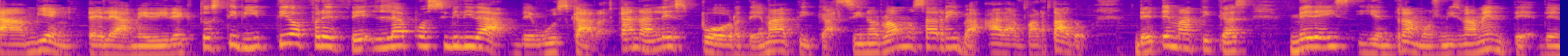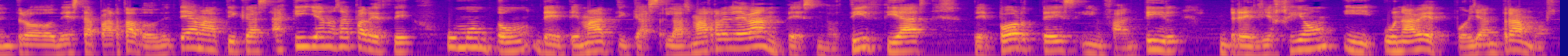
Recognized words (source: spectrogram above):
También Teleame Directos TV te ofrece la posibilidad de buscar canales por temáticas. Si nos vamos arriba al apartado de temáticas, veréis y entramos mismamente dentro de este apartado de temáticas, aquí ya nos aparece un montón de temáticas. Las más relevantes, noticias, deportes, infantil, religión y una vez pues ya entramos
